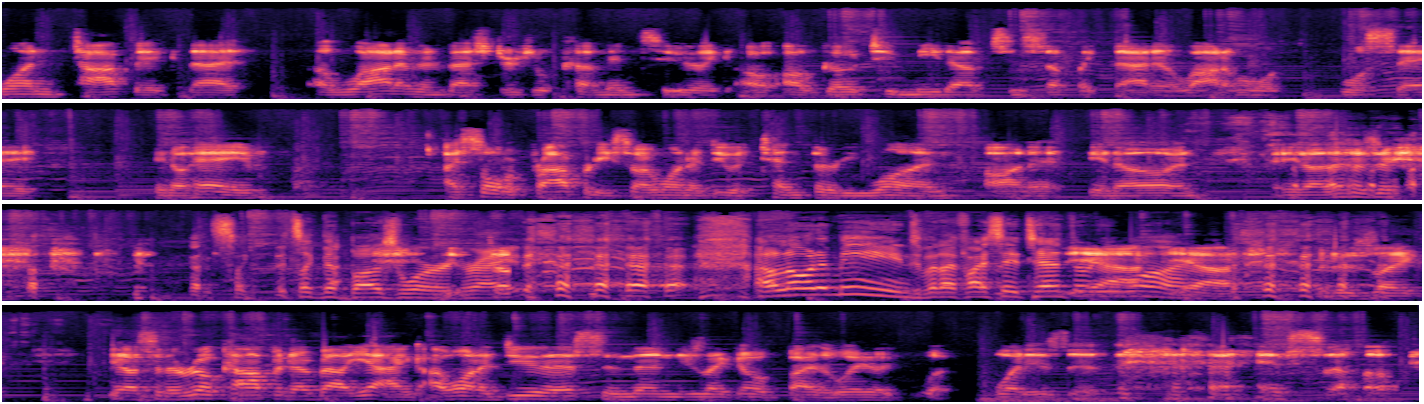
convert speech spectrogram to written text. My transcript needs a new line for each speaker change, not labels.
one topic that a lot of investors will come into. Like I'll, I'll go to meetups and stuff like that, and a lot of them will, will say, you know, hey, I sold a property, so I want to do a 1031 on it, you know, and, you know,
it's like it's like the buzzword, right? I don't know what it means, but if I say 1031,
yeah, yeah, it was like, you know, so they're real confident about, yeah, I, I want to do this, and then you're like, oh, by the way, like, what what is it? and so,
